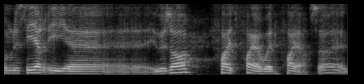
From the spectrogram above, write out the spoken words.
Som de sier i uh, USA, fight fire with fire. Så eh,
